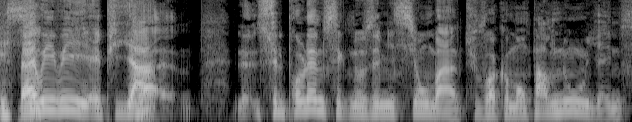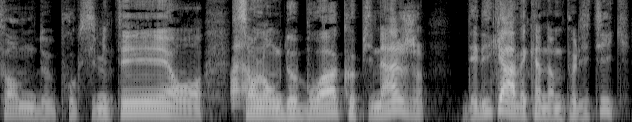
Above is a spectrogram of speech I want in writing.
Et si, Bah oui, oui. Et puis il y a. le- C'est le problème, c'est que nos émissions, bah, tu vois comment on parle nous. Il y a une forme de proximité, en, Voilà. sans langue de bois, copinage, délicat avec un homme politique.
